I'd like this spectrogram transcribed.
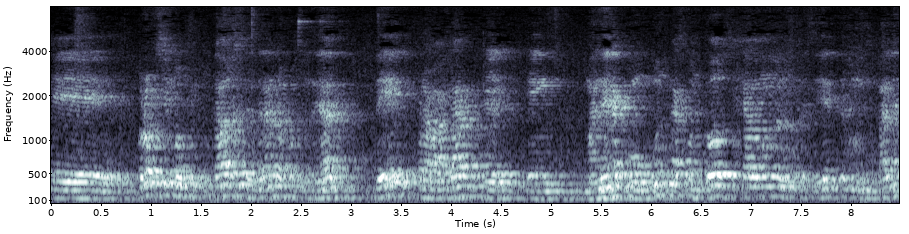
eh, próximos diputados tendrán la oportunidad de trabajar en manera conjunta con todos y cada uno de los presidentes municipales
